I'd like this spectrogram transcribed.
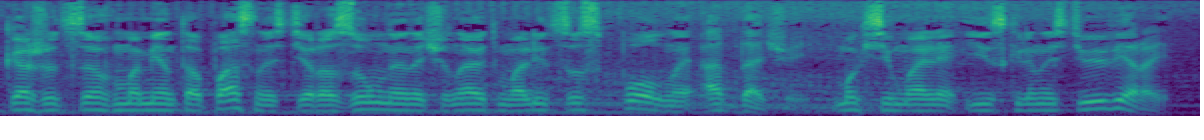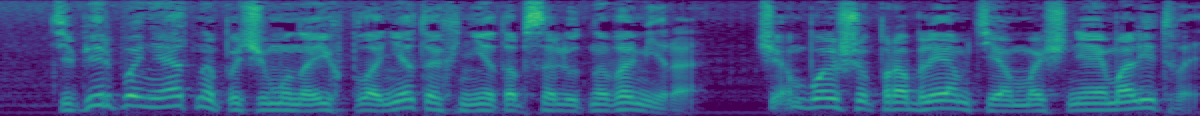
Кажется, в момент опасности разумные начинают молиться с полной отдачей, максимальной искренностью и верой. Теперь понятно, почему на их планетах нет абсолютного мира. Чем больше проблем, тем мощнее молитвы.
